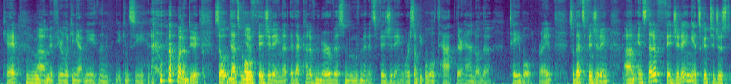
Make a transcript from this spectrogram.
Okay. Um, if you're looking at me, then you can see what I'm doing. So that's called Yes. fidgeting. That that kind of nervous movement. It's fidgeting. Or some people will tap their hand on the table, right? So that's fidgeting. Um, instead of fidgeting, it's good to just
